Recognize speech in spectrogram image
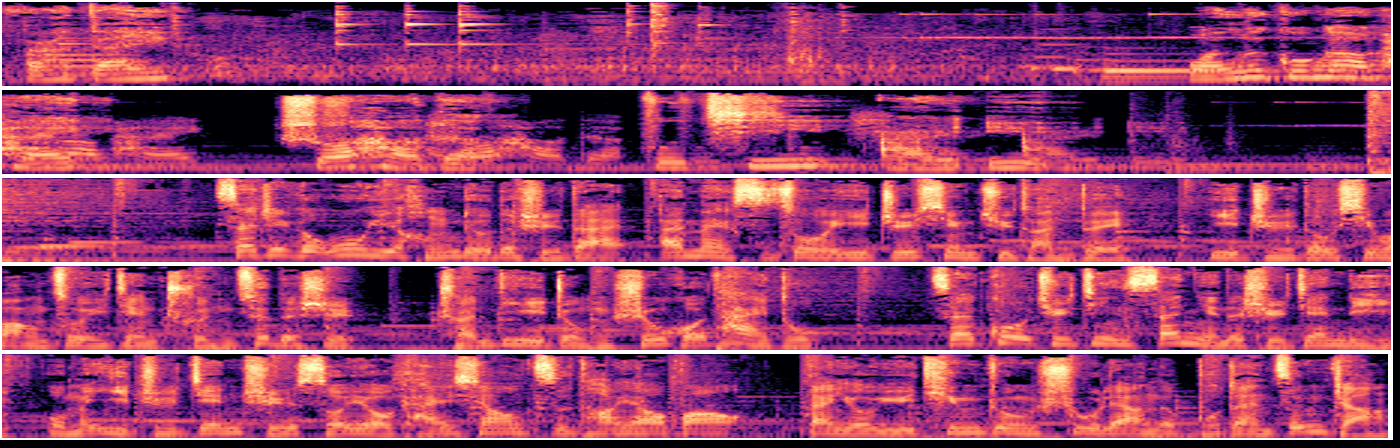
发呆。完了公告牌，说好的不期而遇。在这个物欲横流的时代，IMAX 作为一支兴趣团队，一直都希望做一件纯粹的事，传递一种生活态度。在过去近三年的时间里，我们一直坚持所有开销自掏腰包，但由于听众数量的不断增长，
